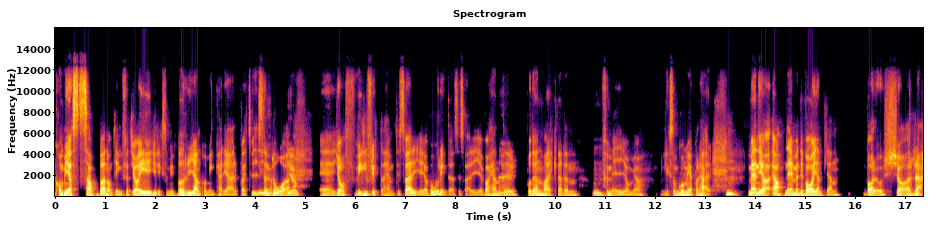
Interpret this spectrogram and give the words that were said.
kommer jag sabba någonting? För jag är ju liksom i början på min karriär på ett vis ja. ändå. Ja. Eh, jag vill flytta hem till Sverige, jag bor inte ens i Sverige. Vad händer Nej. på den marknaden mm. för mig om jag liksom mm. går med på det här? Mm. Men, jag, ja, nej, men det var egentligen bara att köra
